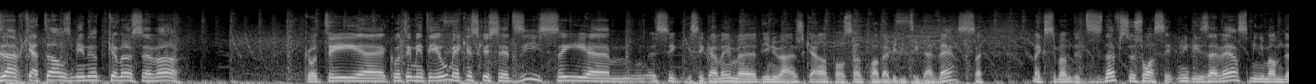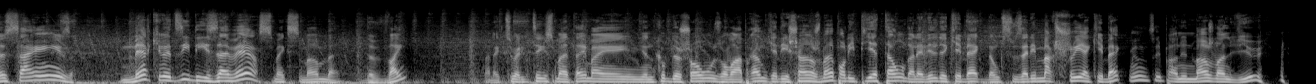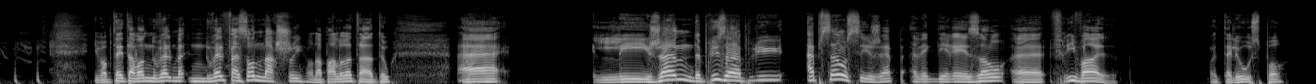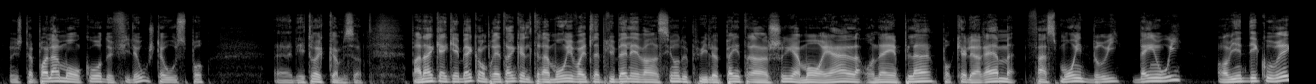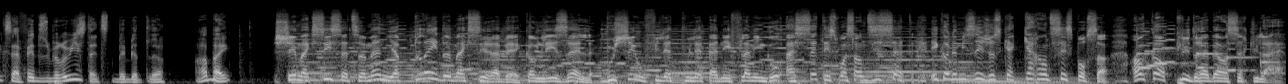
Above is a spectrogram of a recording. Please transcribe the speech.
6h14 minutes, comment ça va? Côté, euh, côté météo, mais qu'est-ce que ça dit? C'est euh, quand même euh, des nuages, 40% de probabilité d'averse. Maximum de 19. Ce soir, cette nuit, des averses, minimum de 16. Mercredi, des averses, maximum de 20. Dans l'actualité ce matin, ben, il y a une couple de choses. On va apprendre qu'il y a des changements pour les piétons dans la ville de Québec. Donc, si vous allez marcher à Québec, hein, prendre une marche dans le vieux, va peut-être avoir une nouvelle, façon de marcher. On en parlera tantôt. Euh, les jeunes de plus en plus absents au cégep avec des raisons euh, frivoles. On est allé au spa. J'étais pas là à mon cours de philo, j'étais au spa. Euh, des trucs comme ça. Pendant qu'à Québec, on prétend que le tramway va être la plus belle invention depuis le pain tranché à Montréal, on a un plan pour que le REM fasse moins de bruit. Ben oui, on vient de découvrir que ça fait du bruit, cette petite bébête-là. Ah ben. Chez Maxi, cette semaine, il y a plein de Maxi rabais, comme les ailes, bouchées au filet de poulet pané Flamingo à 7,77. Économisez jusqu'à 46% Encore plus de rabais en circulaire.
